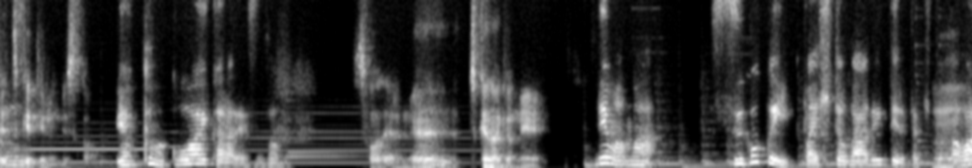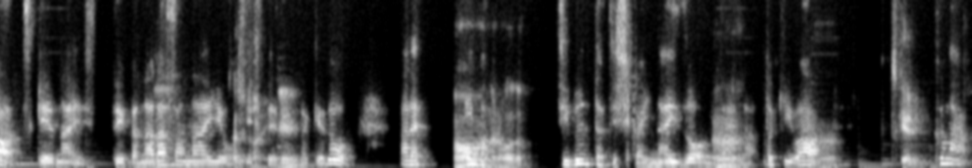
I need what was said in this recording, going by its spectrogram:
でつけてるんですか、いや、熊怖いからです。そうそうだよね、んつけなきゃね。でもまあ、すごくいっぱい人が歩いてる時とかはつけないっていうか、鳴らさないようにしてるんだけど、あれ、あ今あ、なるほど。自分たちしかいないぞみたいな時は、うん、つける。熊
